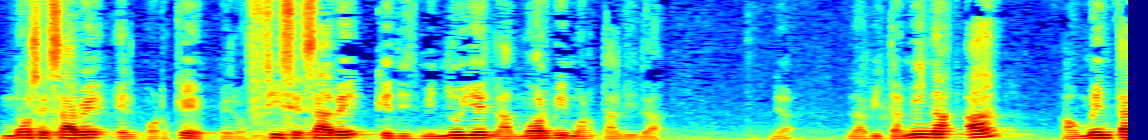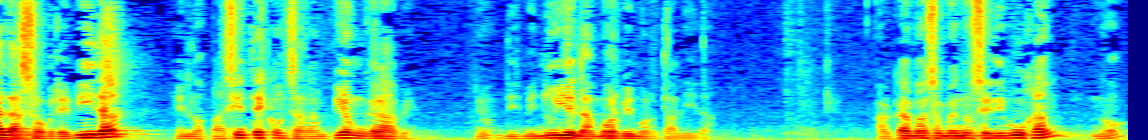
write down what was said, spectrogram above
No se sabe el por qué, pero sí se sabe que disminuye la morbimortalidad. ¿ya? La vitamina A aumenta la sobrevida en los pacientes con sarampión grave, disminuye la morbimortalidad. Acá más o menos se dibujan, ¿no?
